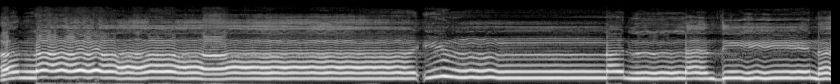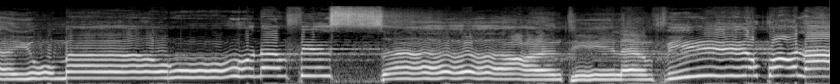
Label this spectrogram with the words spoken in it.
ألا إن الذين يمارون في الساعة لفي ضلال.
